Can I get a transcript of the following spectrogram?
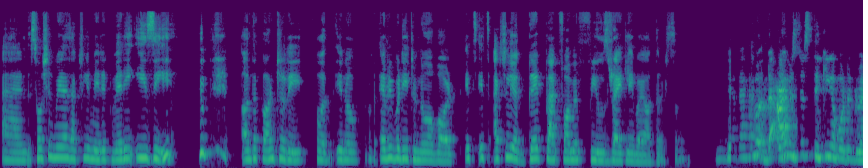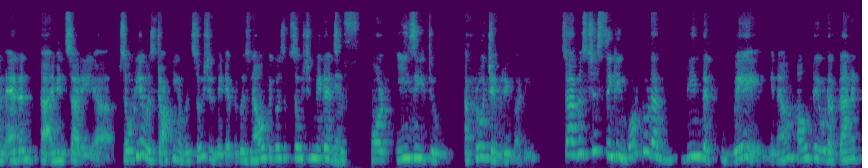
and social media has actually made it very easy. on the contrary, for you know everybody to know about it's it's actually a great platform if used rightly by authors. So yeah, that was, I was just thinking about it when Erin, uh, I mean, sorry, uh, Sophia was talking about social media because now, because of social media, it's yes. more easy to approach everybody. So I was just thinking, what would have been the way, you know, how they would have done it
